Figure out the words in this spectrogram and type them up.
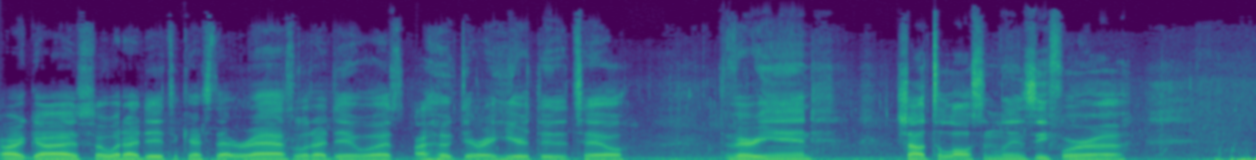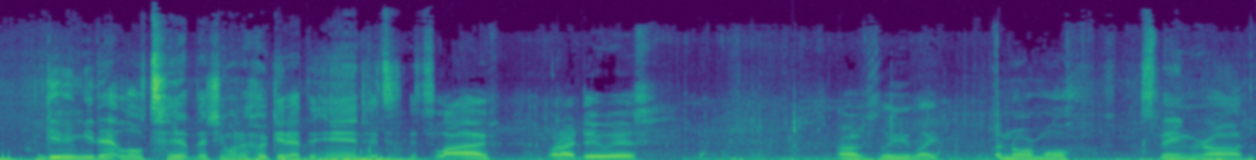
right, guys. So what I did to catch that wrasse, what I did was I hooked it right here through the tail, the very end. Shout out to Lawson Lindsay for uh, giving me that little tip that you want to hook it at the end. It's it's live. What I do is obviously like a normal spinning rod,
